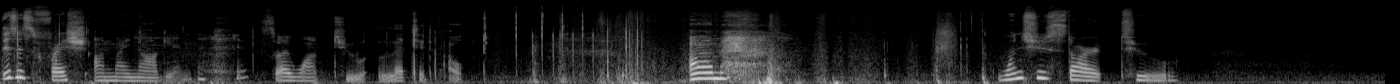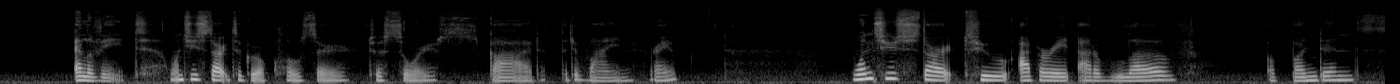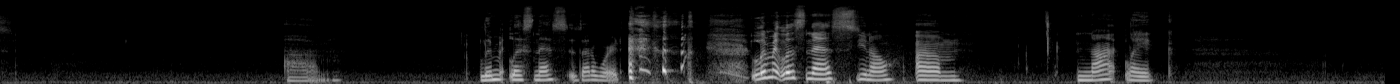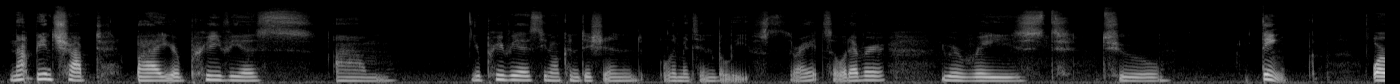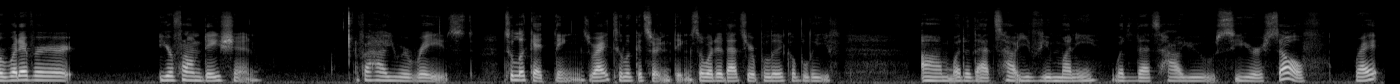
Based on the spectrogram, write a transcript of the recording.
this is fresh on my noggin, so I want to let it out. Um, once you start to elevate, once you start to grow closer to Source, God, the Divine, right? Once you start to operate out of love, abundance, um, limitlessness, is that a word? limitlessness, you know, um, not like not being trapped by your previous um your previous you know conditioned limiting beliefs right so whatever you were raised to think or whatever your foundation for how you were raised to look at things right? To look at certain things. So whether that's your political belief um, whether that's how you view money whether that's how you see yourself right?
